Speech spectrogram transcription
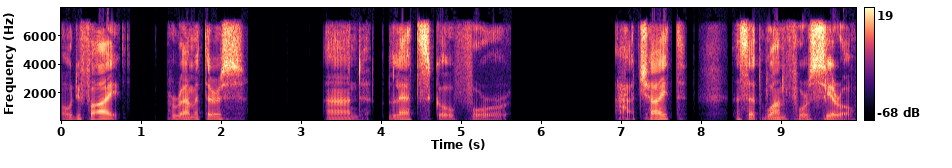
Modify parameters and let's go for hatch height and set 140.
